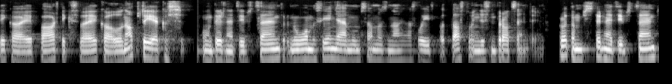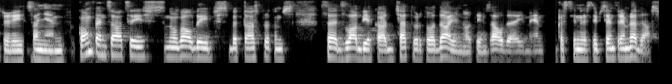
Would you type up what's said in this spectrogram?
tikai pārtikas veikalu un aptiekas, un tirzniecības centru nomas ieņēmumi samazinājās līdz pat 80%. Protams, tirzniecības centri arī saņem kompensācijas no valdības, bet tās, protams, sēdz labi, ja kādu ceturto daļu no tiem zaudējumiem, kas tirzniecības centriem radās.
